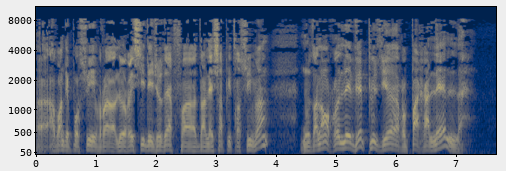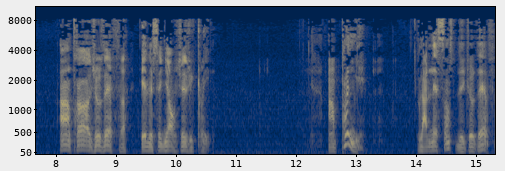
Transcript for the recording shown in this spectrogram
Euh, avant de poursuivre le récit de Joseph euh, dans les chapitres suivants, nous allons relever plusieurs parallèles entre Joseph et le Seigneur Jésus-Christ. En premier, la naissance de Joseph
